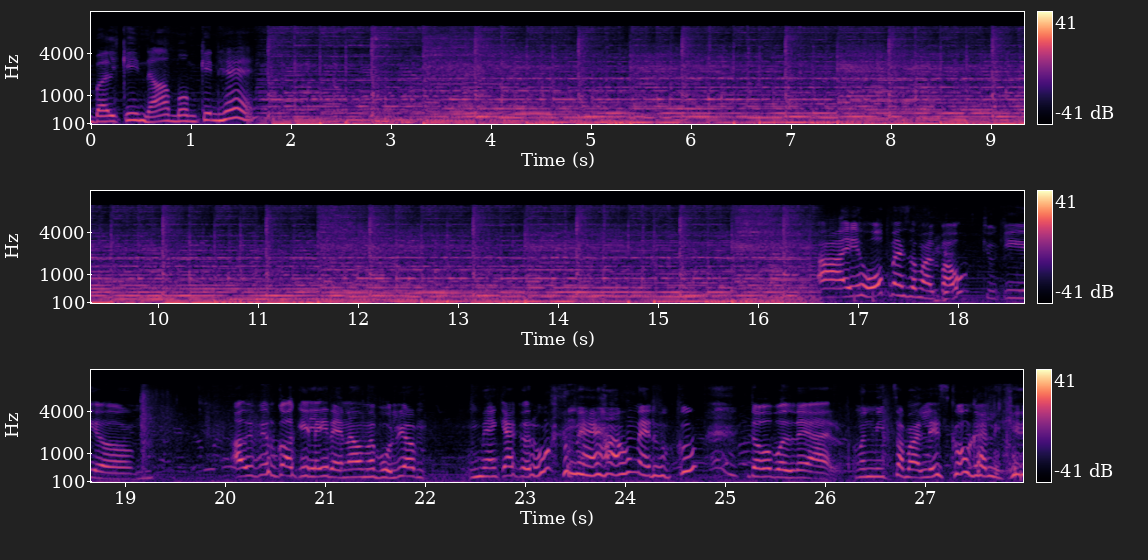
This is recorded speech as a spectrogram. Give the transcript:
बल्कि नामुमकिन है। संभाल पाऊँ? क्योंकि अभी भी उनको अकेले ही रहना और मैं बोल रही हूँ अब मैं क्या करूँ? मैं आऊँ मैं रुकूँ? तो वो बोल रहे यार मनमीत संभाल ले इसको घर लेके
